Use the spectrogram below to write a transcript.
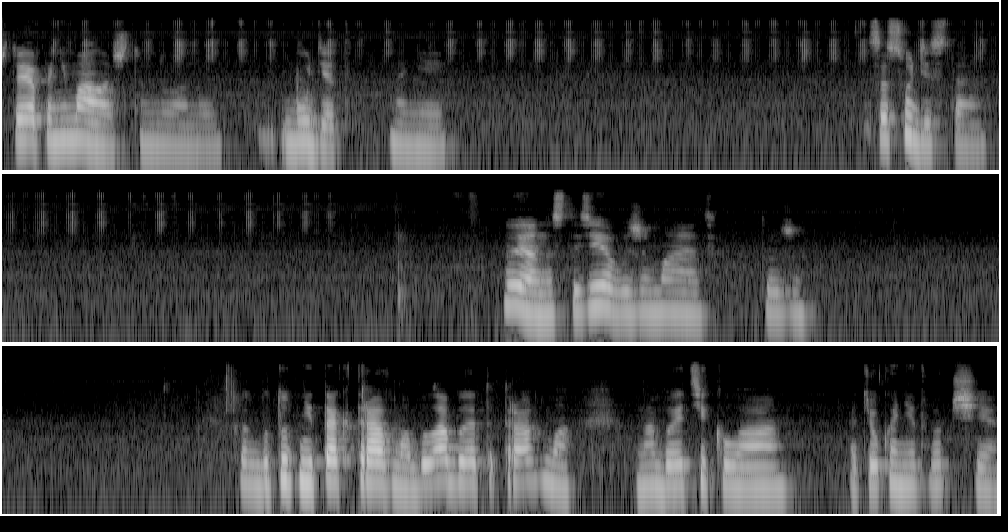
Что я понимала, что ну, оно будет на ней. Сосудистая. Ну и анестезия выжимает тоже. Как бы тут не так травма. Была бы эта травма, она бы отекла. Отека нет вообще.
